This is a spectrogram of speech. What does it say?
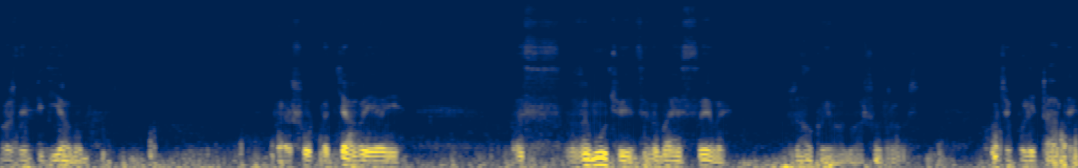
кожним підйомом. Парашут натягує і вимучується, немає сили. Жалко його, ну а що зробиш? Хоче політати.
